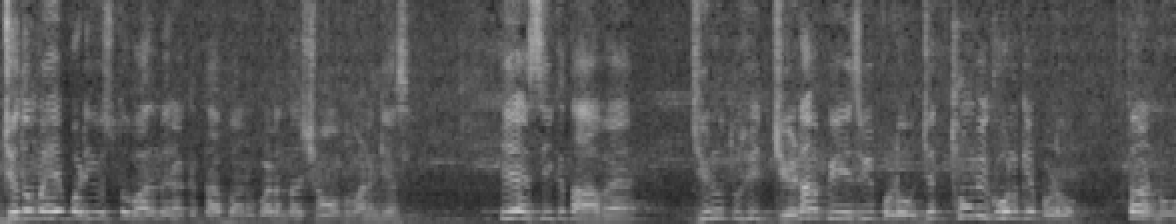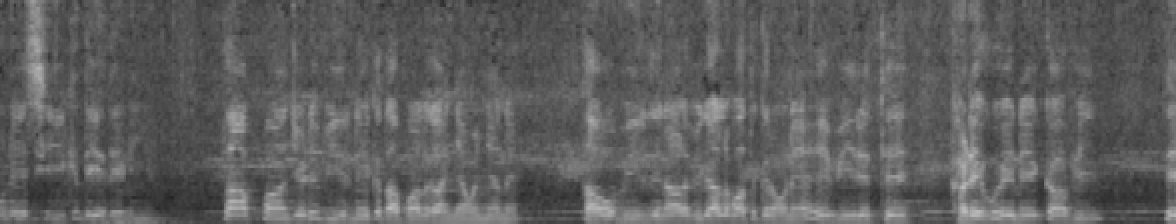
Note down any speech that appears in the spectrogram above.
ਜਦੋਂ ਮੈਂ ਇਹ ਪੜ੍ਹੀ, ਉਸ ਤੋਂ ਬਾਅਦ ਮੇਰਾ ਕਿਤਾਬਾਂ ਨੂੰ ਪੜ੍ਹਨ ਦਾ ਸ਼ੌਂਕ ਬਣ ਗਿਆ ਸੀ। ਇਹ ਐਸੀ ਕਿਤਾਬ ਹੈ, ਜਿਹਨੂੰ ਤੁਸੀਂ ਜਿਹੜਾ ਪੇਜ ਵੀ ਪੜ੍ਹੋ, ਜਿੱਥੋਂ ਵੀ ਖੋਲ ਕੇ ਪੜ੍ਹੋ, ਤੁਹਾਨੂੰ ਉਹਨੇ ਸੀਖ ਦੇ ਦੇਣੀ ਹੈ। ਤਾਂ ਆਪਾਂ ਜਿਹੜੇ ਵੀਰ ਨੇ ਕਿਤਾਬਾਂ ਲਗਾਈਆਂ ਹੋਈਆਂ ਨੇ, ਤਾਂ ਉਹ ਵੀਰ ਦੇ ਨਾਲ ਵੀ ਗੱਲਬਾਤ ਕਰਾਉਣੇ ਆ। ਇਹ ਵੀਰ ਇੱਥੇ ਖੜੇ ਹੋਏ ਨੇ ਕਾਫੀ। ਤੇ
